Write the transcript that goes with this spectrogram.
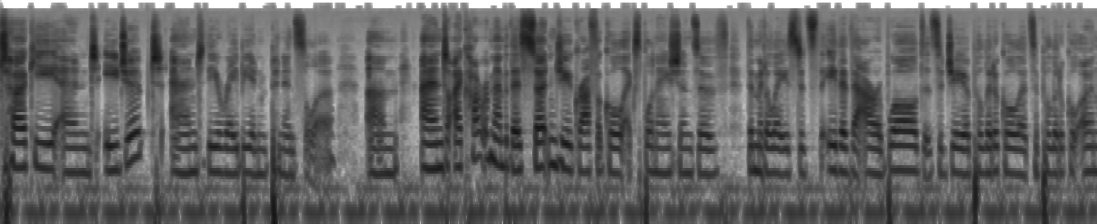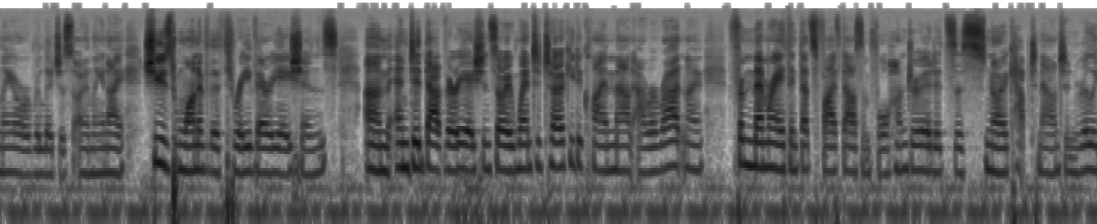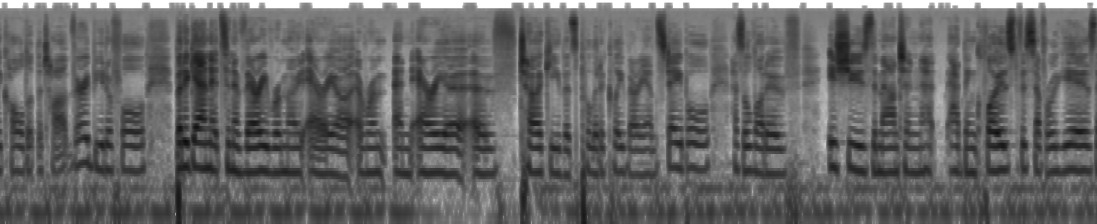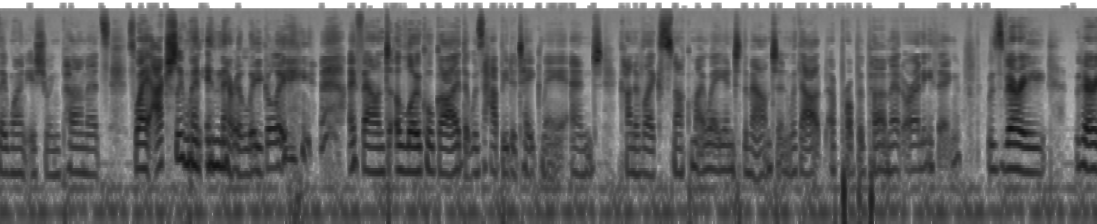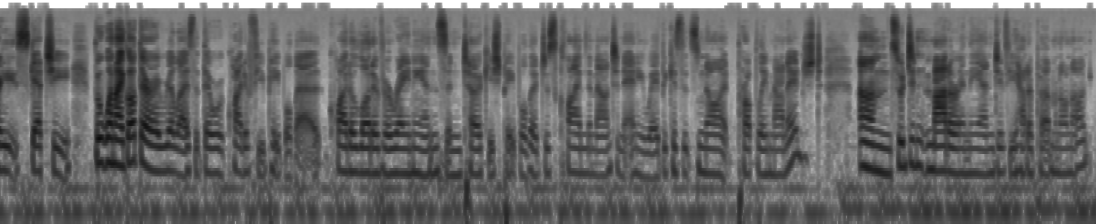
Turkey and Egypt and the Arabian Peninsula. Um, and I can't remember. There's certain geographical explanations of the Middle East. It's the, either the Arab world, it's a geopolitical, it's a political only, or a religious only. And I choose one of the three variations um, and did that variation. So I went to Turkey to climb Mount Ararat, and I, from memory, I think that's 5,400. It's a snow-capped mountain, really cold at the top, very beautiful. But again, it's in a very remote area, rem- an area of Turkey that's politically very unstable, has a lot of issues. The mountain had, had been closed for several years. They weren't issuing permits. So I actually went in there illegally. I found a local guide that was happy to take me and kind of like snuck my way into the mountain without a proper permit or anything. It was very very sketchy. But when I got there, I realized that there were quite a few people there, quite a lot of Iranians and Turkish people that just climb the mountain anyway because it's not properly managed. Um, so it didn't matter in the end if you had a permit or not.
